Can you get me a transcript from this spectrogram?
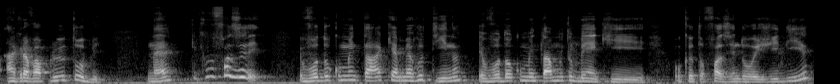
a gravar para o YouTube, né? O que, que eu vou fazer? Eu vou documentar aqui a minha rotina, eu vou documentar muito bem aqui o que eu estou fazendo hoje em dia,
